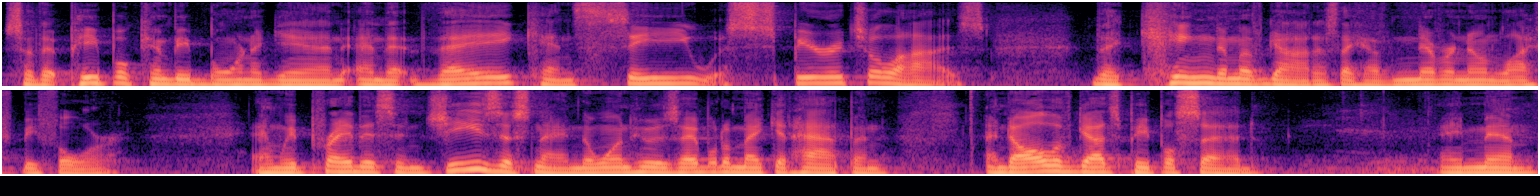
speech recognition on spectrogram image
so that people can be born again and that they can see with spiritual eyes the kingdom of God as they have never known life before. And we pray this in Jesus' name, the one who is able to make it happen. And all of God's people said, Amen. Amen.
